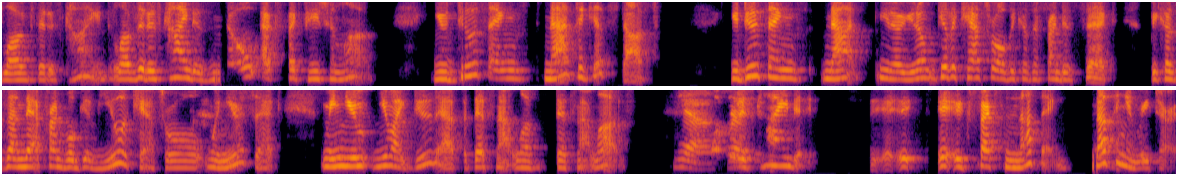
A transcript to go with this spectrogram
love that is kind. Love that is kind is no expectation love. You do things not to get stuff. You do things not, you know, you don't give a casserole because a friend is sick, because then that friend will give you a casserole when you're sick. I mean, you you might do that, but that's not love. That's not love. Yeah. Love right. that is kind. It, it, it expects nothing, nothing in return.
